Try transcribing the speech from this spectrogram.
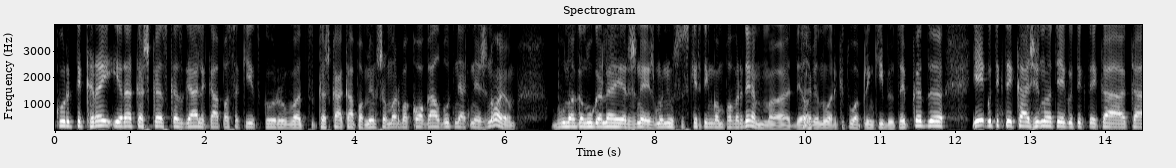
kur tikrai yra kažkas, kas gali ką pasakyti, kur vat, kažką ką pamiršom arba ko galbūt net nežinojom. Būna galų gale ir, žinai, žmonių su skirtingom pavardėm dėl Taip. vienų ar kitų aplinkybių. Taip kad jeigu tik tai ką žinot, jeigu tik tai ką, ką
